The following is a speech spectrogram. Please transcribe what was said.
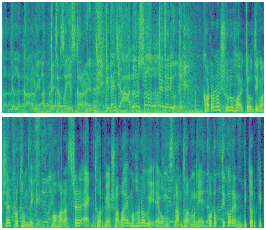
होतात त्याला कारण आहे अत्याचारचं हेच कारण आहे की त्यांचे आदर्शच अत्याचारी होते ঘটনা শুরু হয় চলতি মাসের প্রথম দিকে মহারাষ্ট্রের এক ধর্মীয় সভায় মহানবী এবং ইসলাম ধর্ম নিয়ে কটূক্তি করেন বিতর্কিত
